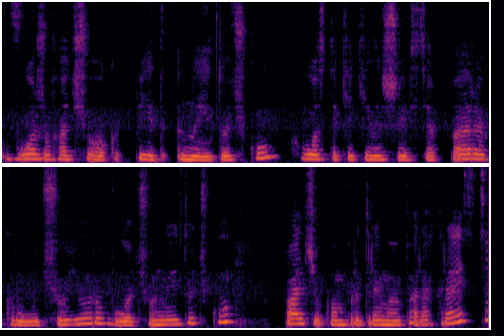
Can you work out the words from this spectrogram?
Ввожу гачок під ниточку, хвостик, який лишився, перекручую робочу ниточку, пальчиком притримую перехрестя.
